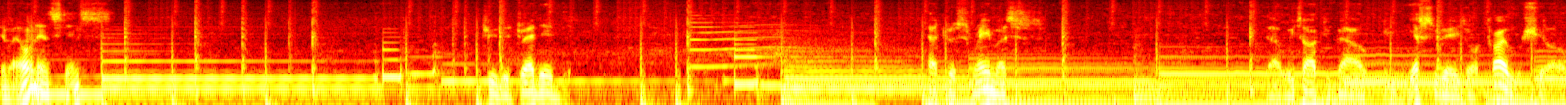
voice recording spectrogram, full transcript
in my own instance to the dreaded Petrus Ramus we talked about in yesterday's archival show,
